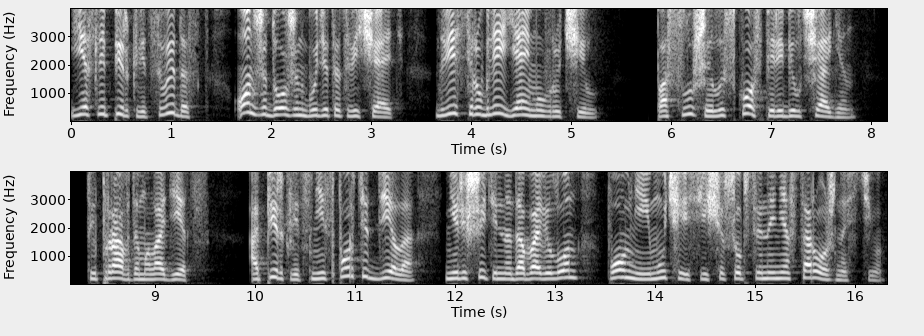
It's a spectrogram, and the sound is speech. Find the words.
Если Пирквиц выдаст, он же должен будет отвечать. 200 рублей я ему вручил». «Послушай, Лысков», — перебил Чагин, — «ты правда молодец. А Пирквиц не испортит дело», — нерешительно добавил он, помня и мучаясь еще собственной неосторожностью.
